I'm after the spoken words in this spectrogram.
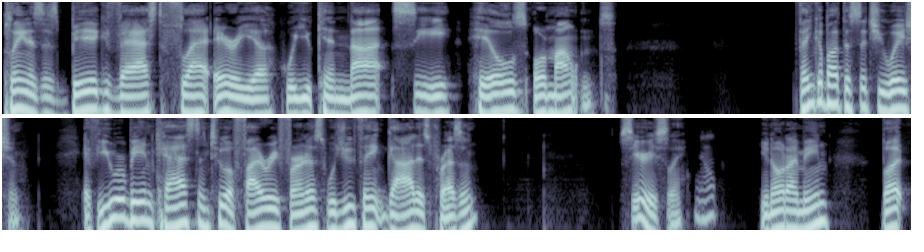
Plain is this big, vast, flat area where you cannot see hills or mountains. think about the situation. If you were being cast into a fiery furnace, would you think God is present? Seriously. Nope. You know what I mean? But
